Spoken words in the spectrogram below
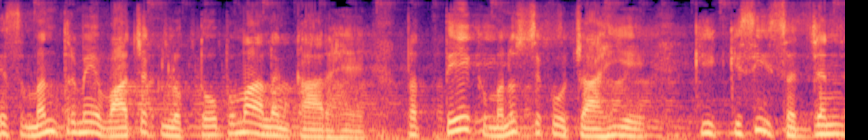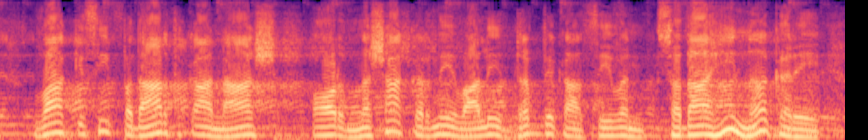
इस मंत्र में वाचक् लुप्तोपमा अलंकार है। प्रत्येक मनुष्य को चाहिए कि किसी सज्जन व किसी पदार्थ का नाश और नशा करने वाले द्रव्य का सेवन सदा ही न करे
